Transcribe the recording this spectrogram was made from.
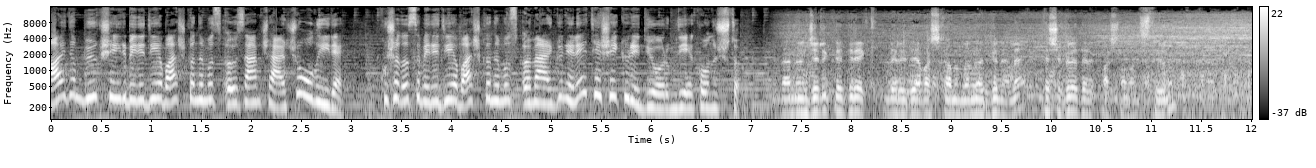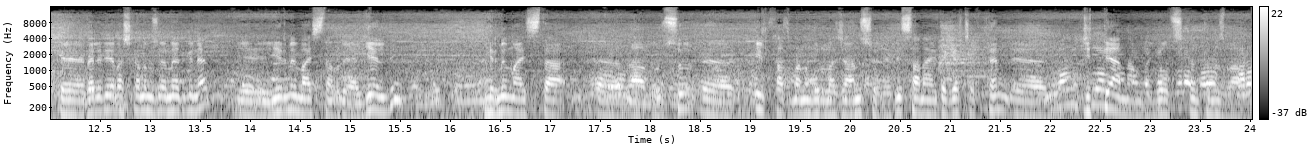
Aydın Büyükşehir Belediye Başkanımız Özlem Çerçioğlu ile Kuşadası Belediye Başkanımız Ömer Günel'e teşekkür ediyorum diye konuştu. Ben öncelikle direkt belediye başkanım Ömer Günel'e teşekkür ederek başlamak istiyorum. Ee, belediye başkanımız Ömer Günel e, 20 Mayıs'ta buraya geldi. 20 Mayıs'ta e, daha doğrusu e, ilk kazmanın vurulacağını söyledi. Sanayide gerçekten e, ciddi anlamda yol sıkıntımız vardı.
